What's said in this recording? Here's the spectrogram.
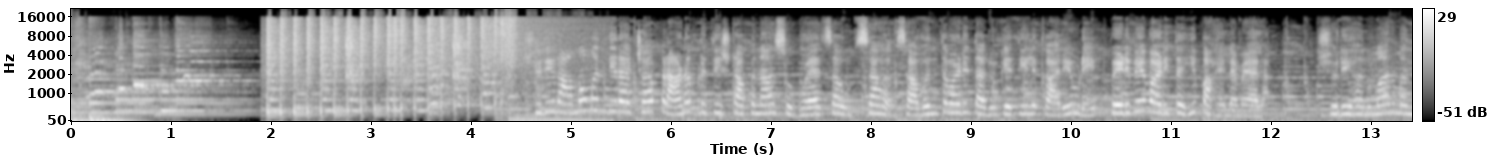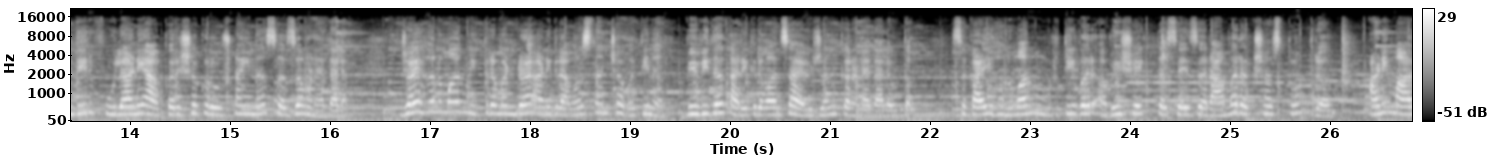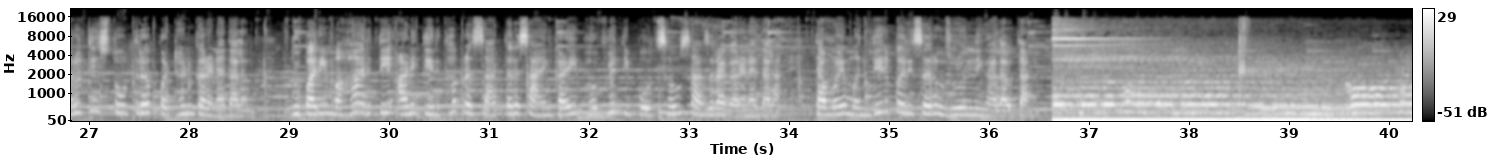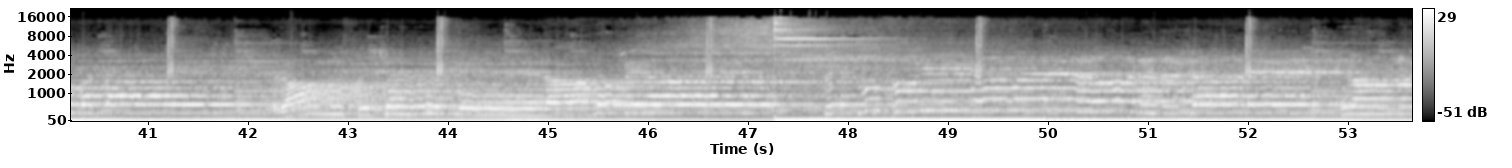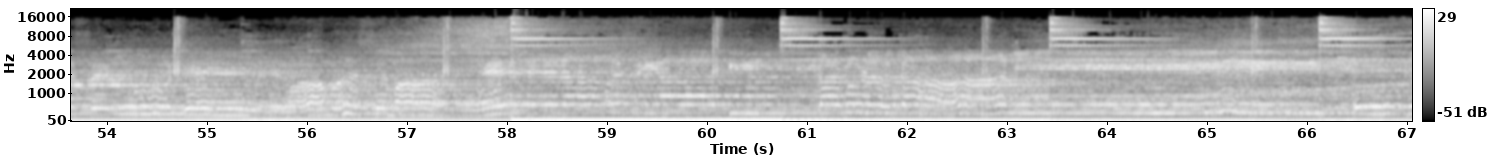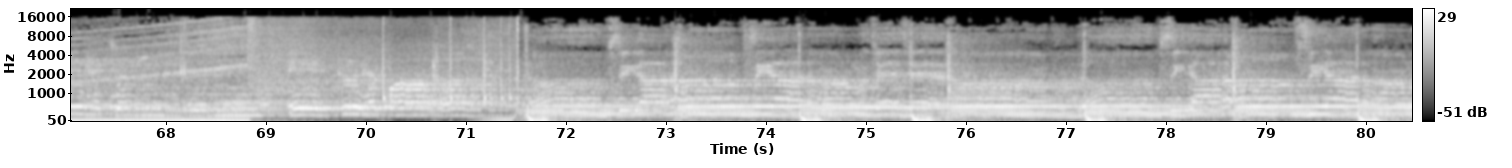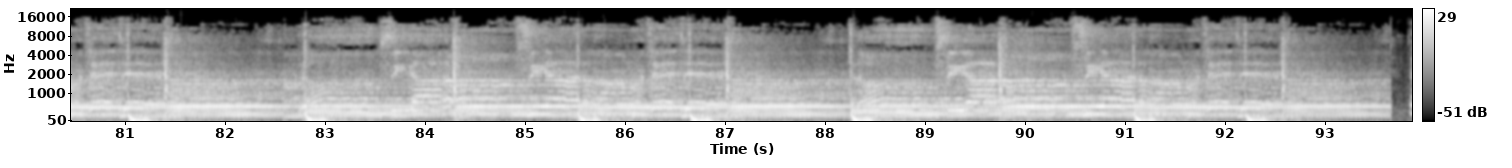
मंदिराच्या प्राणप्रतिष्ठापना सोहळ्याचा उत्साह सावंतवाडी तालुक्यातील कारेवडे पेडवेवाडीतही पाहायला मिळाला. श्री हनुमान मंदिर फुल आणि आकर्षक रोषणाईनं सजवण्यात आलं. जय हनुमान मित्रमंडळ आणि ग्रामस्थांच्या वतीनं विविध कार्यक्रमांचं आयोजन करण्यात आलं होतं. सकाळी हनुमान मूर्तीवर अभिषेक तसेच रामरक्षा स्तोत्र आणि मारुती स्तोत्र पठण करण्यात आलं. दुपारी महाआरती आणि तीर्थप्रसाद तर सायंकाळी भव्य दीपोत्सव साजरा करण्यात आला. त्यामुळे मंदिर परिसर उजळून निघाला होता.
